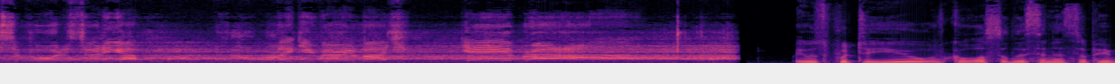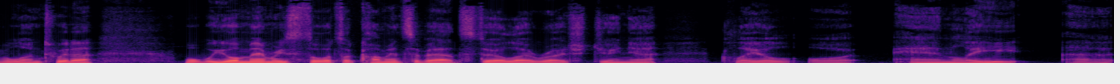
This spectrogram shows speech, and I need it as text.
Your supporters turning up. Thank you very much. Yeah, brah! It was put to you, of course, the listeners, the people on Twitter. What were your memories, thoughts, or comments about Sterlo, Roach Jr., Cleal, or Hanley? Uh,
